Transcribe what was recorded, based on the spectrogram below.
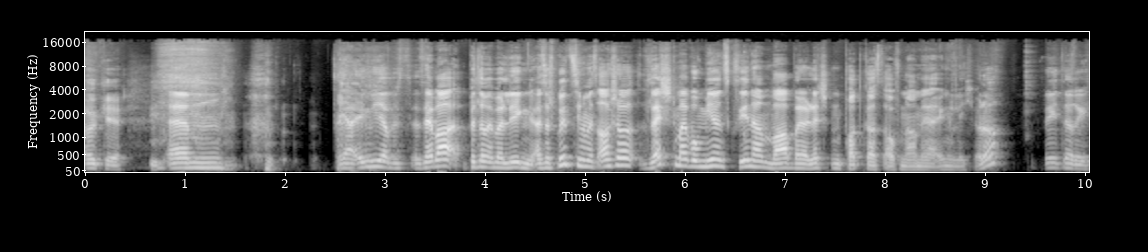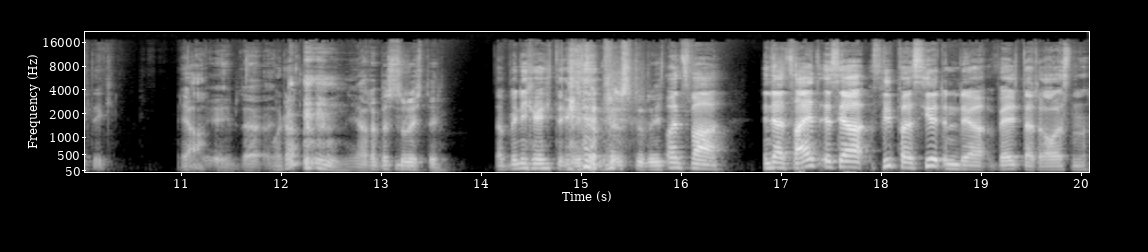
okay. Ähm, ja, irgendwie habe ich selber ein bisschen am überlegen. Also Spritzi haben wir jetzt auch schon. Das letzte Mal, wo wir uns gesehen haben, war bei der letzten Podcast-Aufnahme eigentlich, oder? Bin ich da richtig? Ja, Ey, da, oder? ja, da bist du richtig. Da bin ich richtig. Da bist du richtig. Und zwar, in der Zeit ist ja viel passiert in der Welt da draußen.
